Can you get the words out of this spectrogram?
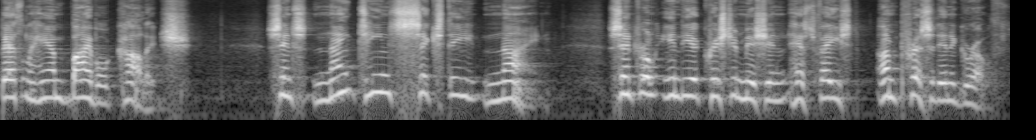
Bethlehem Bible College. Since 1969, Central India Christian Mission has faced unprecedented growth.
